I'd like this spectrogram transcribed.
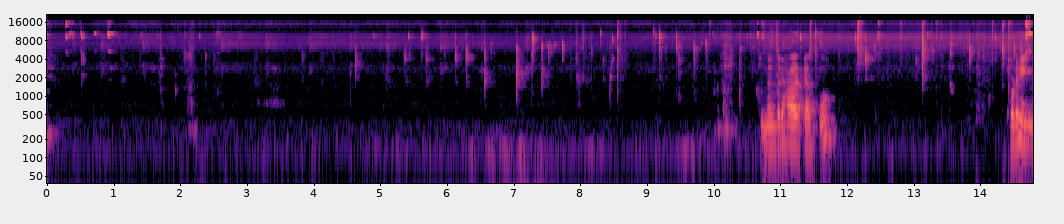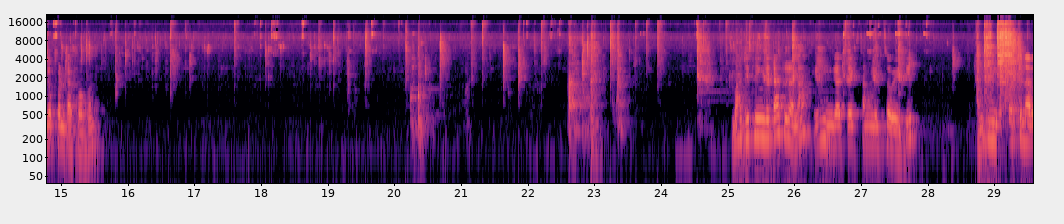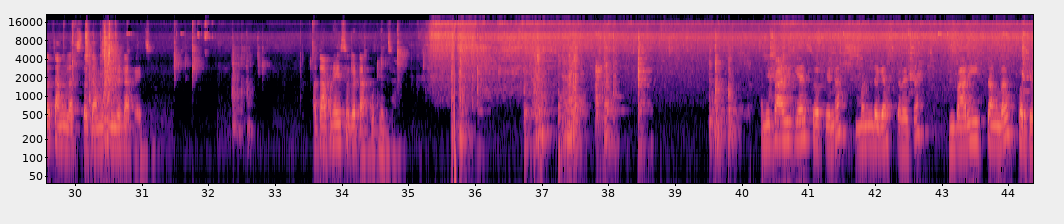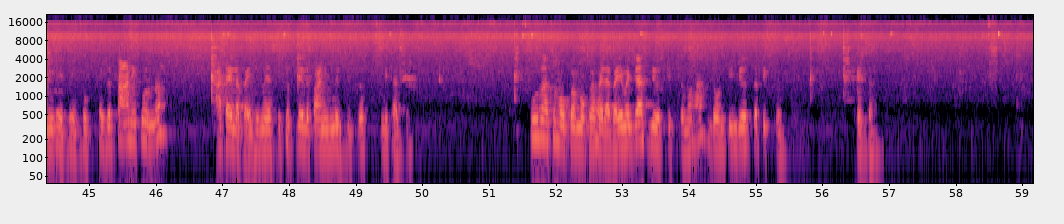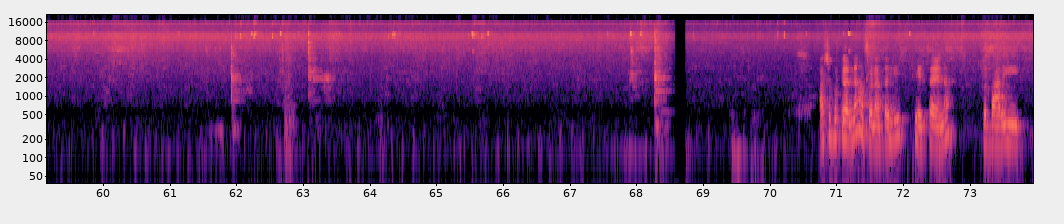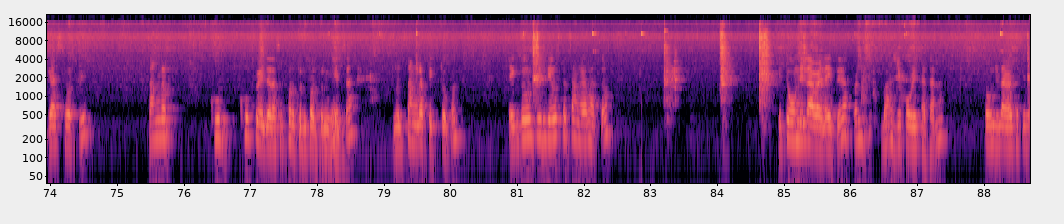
नंतर हळद टाकू. थोडं हिंग पण टाकू आपण. भाजीत हिंग टाकलं ना की हिंगाचं एक चांगली चव येते. आणि हिंग पचनाला चांगलं असतं त्यामुळे हिंग टाकायचं. आता आपण हे सगळं टाकू ठेचा. आणि बारीक गॅसवरती ना मंद गॅस करायचा. बारीक चांगलं परतून घ्यायचं हे खूप. त्याचं पाणी पूर्ण आटायला पाहिजे म्हणजे असं सुटलेलं पाणी मिरचीचं मिठाचं. पूर्ण असं मोकळं मोकळं व्हायला पाहिजे. म्हणजे जास्त दिवस टिकतो मग हा? दोन तीन दिवस तर टिकतो त्याचा अशा प्रकारे ना आपण आता ही ठेचा आहे ना तर बारीक गॅसवरती चांगलं खूप खूप वेळ जर असं परतून परतून घ्यायचा म्हणजे चांगला टिकतो पण. एक दोन तीन दिवस तर चांगला राहतो. तोंडी लावायला येते आपण भाजी पोळी खाताना. तोंडी लावायसाठी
